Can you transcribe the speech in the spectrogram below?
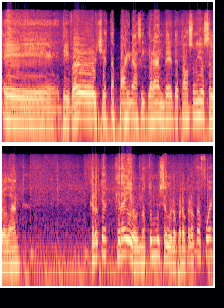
eh, Diverge y estas páginas así grandes de Estados Unidos se lo dan. Creo que creo, no estoy muy seguro, pero creo que fue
